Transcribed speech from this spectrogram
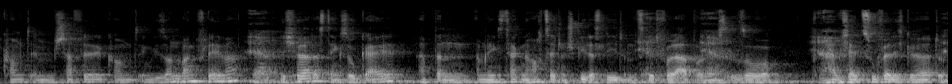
kommt im Shuffle kommt irgendwie Sonnenbank Flavor. Ja. Ich höre das, denke so geil, hab dann am nächsten Tag eine Hochzeit und spiele das Lied und es geht voll ab und so habe ich halt zufällig gehört und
